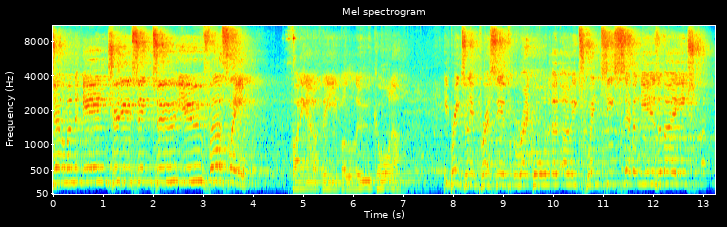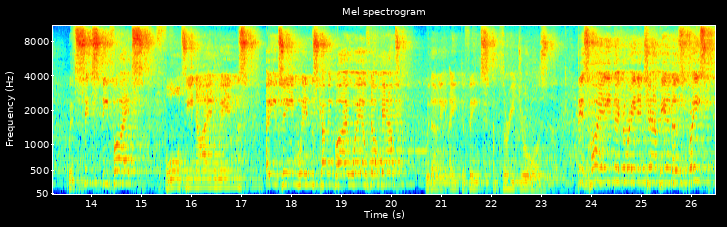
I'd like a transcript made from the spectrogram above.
gentlemen, introducing to you firstly, fighting out of the blue corner. He brings an impressive record at only 27 years of age, with 60 fights, 49 wins, 18 wins coming by way of knockout, with only 8 defeats and 3 draws. This highly decorated champion has faced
